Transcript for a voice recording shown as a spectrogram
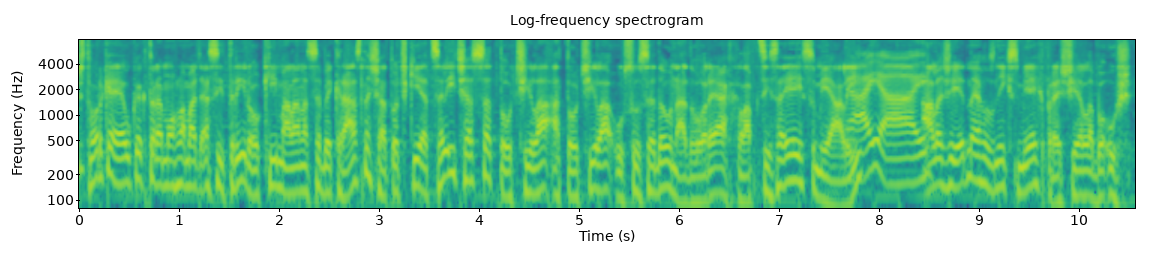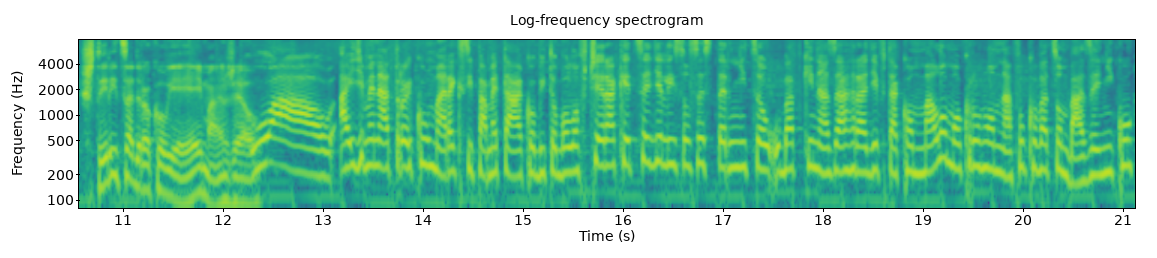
Štvorka Evka, ktorá mohla mať asi 3 roky, mala na sebe krásne šatočky a celý čas sa točila a točila u susedov na dvore a chlapci sa jej smiali. Aj, aj. Ale že jedného z nich smiech prešiel, lebo už 40 rokov je jej manžel. Wow! A ideme na trojku. Marek si pamätá, ako by to bolo včera, keď sedeli so sesternicou u babky na záhrade v takom malom okrúhlom nafukovacom bazéniku,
